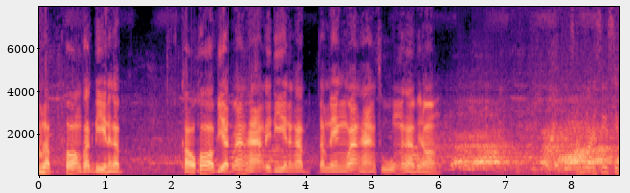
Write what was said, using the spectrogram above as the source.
สสำหรับท้องพักดีนะครับ เข่าข้อเบียดว่างหางได้ดีนะครับตำแหน่งว่างหางสูงนะครับพี่น้องสองร้อยสี่สิบ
